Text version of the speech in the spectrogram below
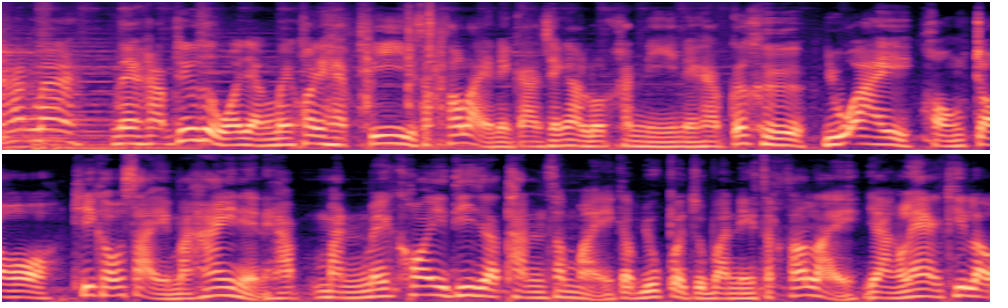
ยากมากนะครับที่รู้สึกว่ายังไม่ค่อยแฮปปี้สักเท่าไหร่ในการใช้งานรถคันนี้นะครับก็คือ UI ของจอที่เขาใส่มาให้เนี่ยนะครับมันไม่ค่อยที่จะทันสมัยกับยุคปัจจุบันนี้สักเท่าไหร่อย่างแรกที่เรา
